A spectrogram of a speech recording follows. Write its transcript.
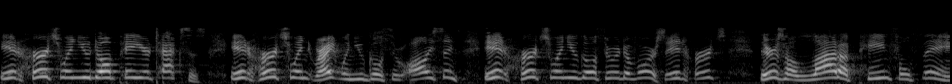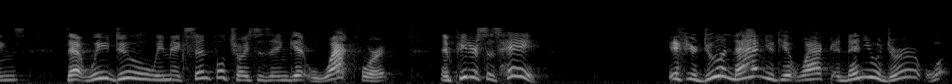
It hurts when you don't pay your taxes. It hurts when, right, when you go through all these things. It hurts when you go through a divorce. It hurts. There's a lot of painful things that we do. We make sinful choices and get whacked for it. And Peter says, hey, if you're doing that and you get whacked and then you endure, what,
